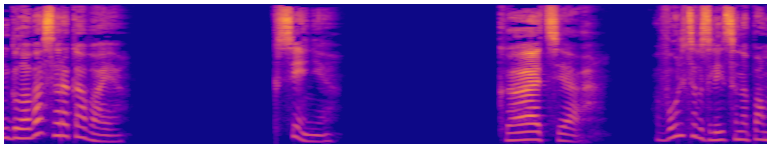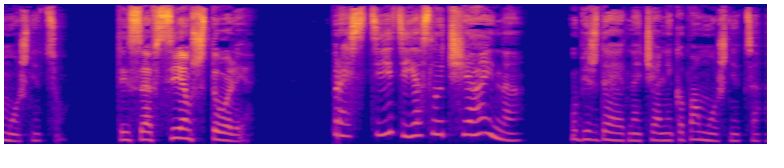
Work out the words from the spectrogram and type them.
Глава сороковая. Ксения. «Катя!» Вольцев злится на помощницу. «Ты совсем, что ли?» «Простите, я случайно!» убеждает начальника помощница,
